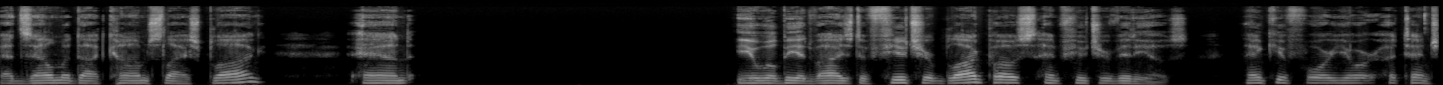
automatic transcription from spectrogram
at zalma.com slash blog and you will be advised of future blog posts and future videos. Thank you for your attention.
